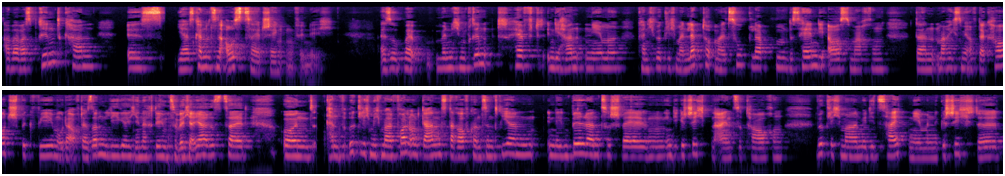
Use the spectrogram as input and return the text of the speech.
Aber was Print kann, ist, ja, es kann uns eine Auszeit schenken, finde ich. Also bei, wenn ich ein Printheft in die Hand nehme, kann ich wirklich meinen Laptop mal zuklappen, das Handy ausmachen, dann mache ich es mir auf der Couch bequem oder auf der Sonnenliege, je nachdem zu welcher Jahreszeit und kann wirklich mich mal voll und ganz darauf konzentrieren, in den Bildern zu schwelgen, in die Geschichten einzutauchen, wirklich mal mir die Zeit nehmen, eine Geschichte,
